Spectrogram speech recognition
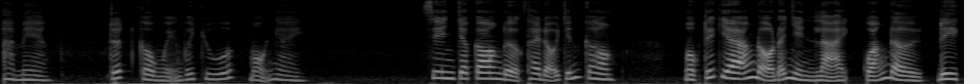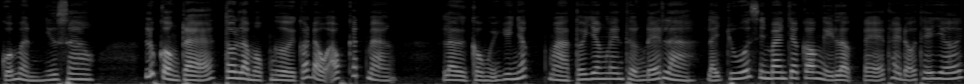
Amen. Trích cầu nguyện với Chúa mỗi ngày. Xin cho con được thay đổi chính con. Một triết gia Ấn Độ đã nhìn lại quãng đời đi của mình như sau. Lúc còn trẻ, tôi là một người có đầu óc cách mạng. Lời cầu nguyện duy nhất mà tôi dâng lên Thượng Đế là Lạy Chúa xin ban cho con nghị lực để thay đổi thế giới.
